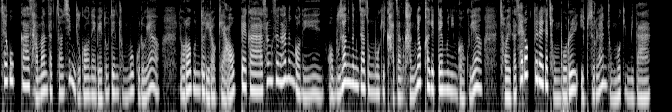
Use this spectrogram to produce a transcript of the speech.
최고가 44,016원에 매도된 종목으로요. 여러분들 이렇게 9배가 상승하는 거는 어, 무상증자 종목이 가장 강력하기 때문인 거고요. 저희가 세력들에게 정보를 입수를 한 종목입니다.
